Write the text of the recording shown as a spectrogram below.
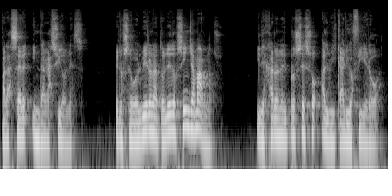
para hacer indagaciones, pero se volvieron a Toledo sin llamarnos y dejaron el proceso al vicario Figueroa.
